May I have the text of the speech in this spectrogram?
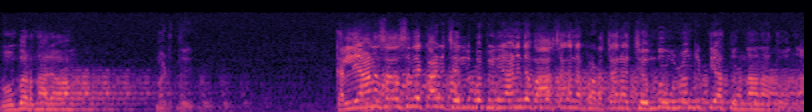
നോമ്പ് പറഞ്ഞാലോ മടുത്ത്. കല്യാണ സദസ്സിലേക്കാണ് ചെല്ലുമ്പോ ബിരിയാണിന്റെ വാസകനെ പടച്ചവനെ ചെമ്പ് മുഴുവൻ കിട്ടിയാ തിന്നാന്നാ തോന്നാ.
